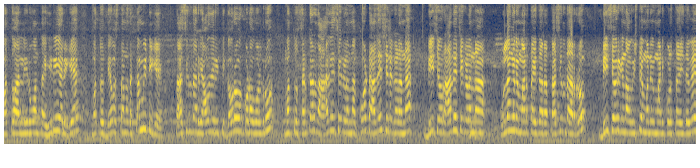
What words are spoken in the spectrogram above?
ಮತ್ತು ಅಲ್ಲಿರುವಂಥ ಹಿರಿಯರಿಗೆ ಮತ್ತು ದೇವಸ್ಥಾನದ ಕಮಿಟಿಗೆ ತಹಸೀಲ್ದಾರ್ ಯಾವುದೇ ರೀತಿ ಗೌರವ ಕೊಡವಲ್ರು ಮತ್ತು ಸರ್ಕಾರದ ಆದೇಶಗಳನ್ನು, ಕೋರ್ಟ್ ಆದೇಶಗಳನ್ನು, ಡಿ ಸಿ ಅವರ ಆದೇಶಗಳನ್ನು ಉಲ್ಲಂಘನೆ ಮಾಡ್ತಾ ಇದ್ದಾರೆ ತಹಸೀಲ್ದಾರರು. ಡಿ ಸಿ ಅವರಿಗೆ ನಾವು ಇಷ್ಟೇ ಮನವಿ ಮಾಡಿಕೊಳ್ತಾ ಇದ್ದೇವೆ.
